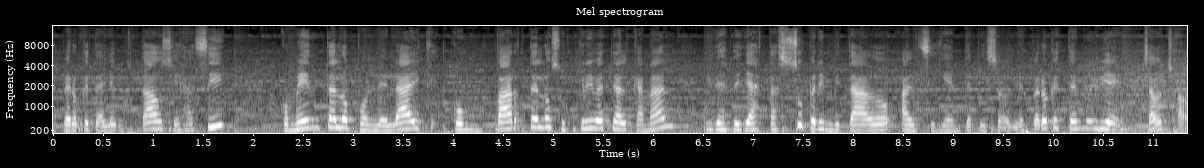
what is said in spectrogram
Espero que te haya gustado, si es así, coméntalo, ponle like, compártelo, suscríbete al canal y desde ya estás súper invitado al siguiente episodio. Espero que estés muy bien. Chao, chao.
